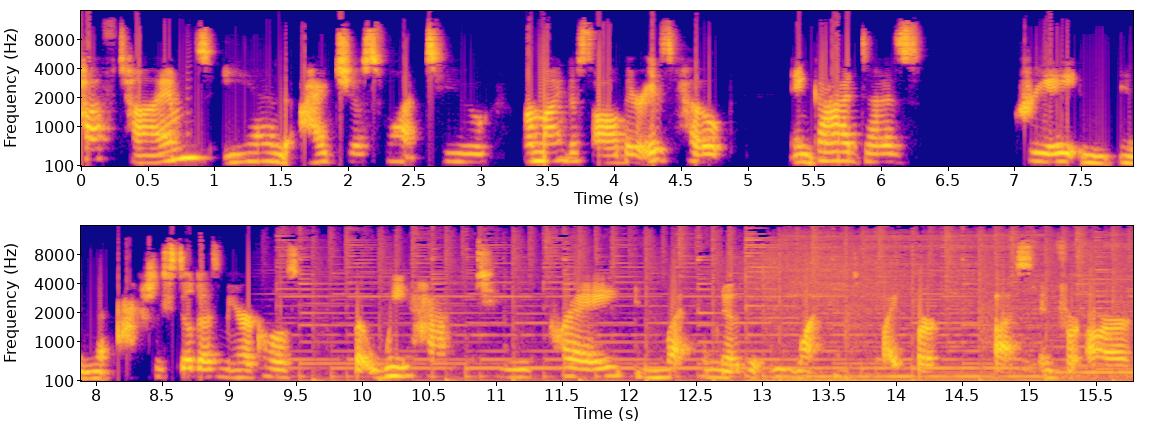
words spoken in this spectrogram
tough times. And I just want to remind us all there is hope and God does create and, and actually still does miracles, but we have to pray and let him know that we want him to fight for us and for our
